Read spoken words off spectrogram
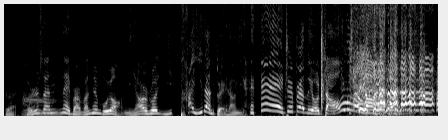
对。可是，在哦那边完全不用。你要是说一他一旦怼上你，嘿嘿，这辈子有着落了，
